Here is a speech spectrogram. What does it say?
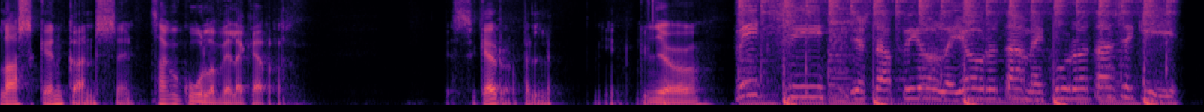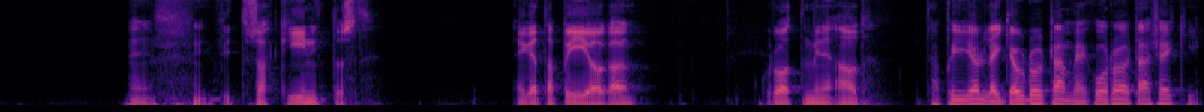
lasken kanssa sen. Saako kuulla vielä kerran? Jos se käy ropelle. Niin, kyllä. Joo. Vitsi, jos tappiolle joudutaan, me kurotaan sekin. Me, vittu saa kiinni tosta. Eikä tapioakaan kurottaminen auta. Tapiolle joudutaan, me kurotaan sekin.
